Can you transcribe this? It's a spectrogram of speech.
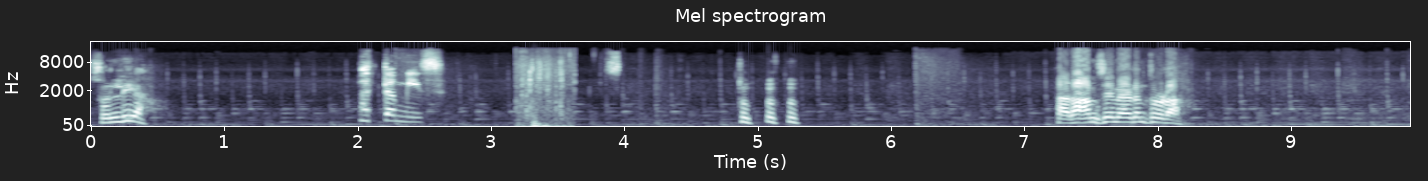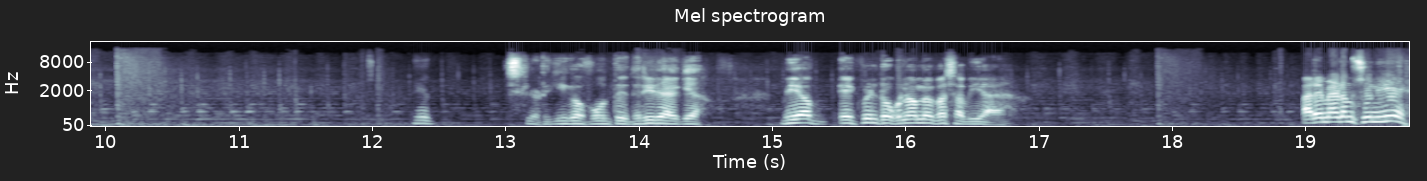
सुन लिया। बदतमीज। आराम से मैडम थोड़ा। ये इस लड़की का फ़ोन तो इधर ही रह गया। भैया अब एक मिनट रोकना मैं बस अभी आया। अरे मैडम सुनिए।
